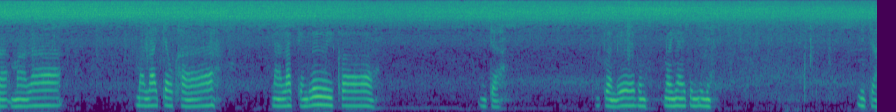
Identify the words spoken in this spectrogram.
ละมาละมาละเจ้าขาน่ารักจังเลยค่ะนี่จ้ะเพื่อนเลยบิ่งหน่อยใหญ่เพิ่นอยู่นี่ นี่จ้ะ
